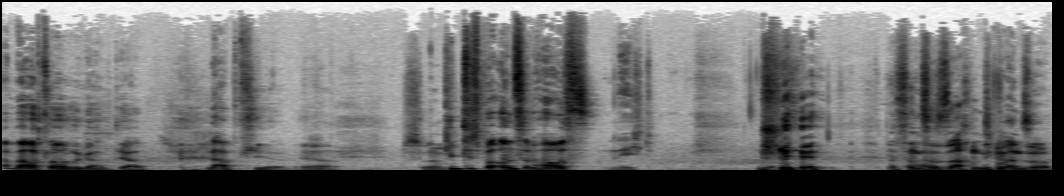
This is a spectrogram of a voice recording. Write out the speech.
Haben wir auch zu Hause gehabt, ja. Ein Abzieher. Ja, schlimm. Gibt es bei uns im Haus nicht. das sind so Sachen, die man so,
